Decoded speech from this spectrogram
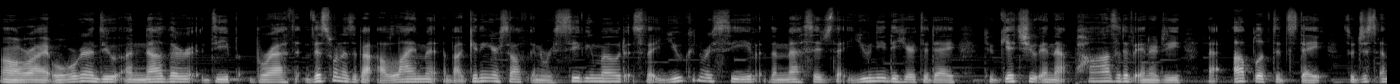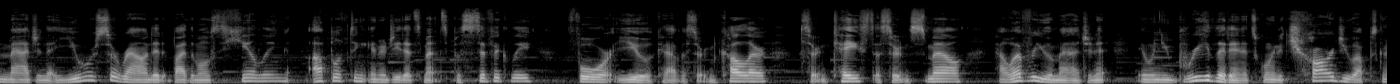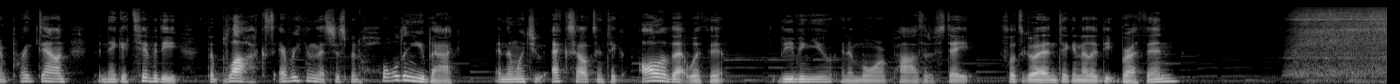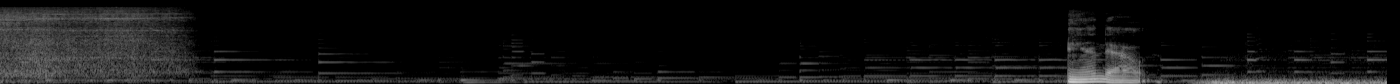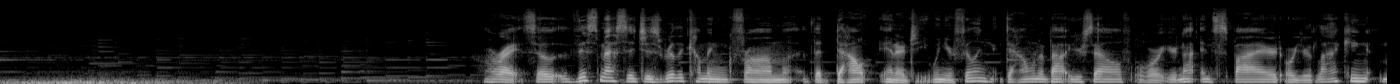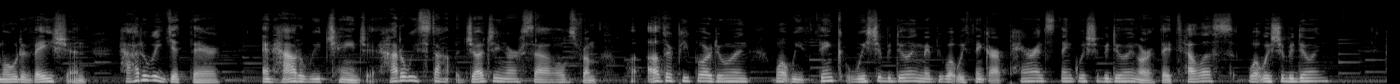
All right, well, we're going to do another deep breath. This one is about alignment, about getting yourself in receiving mode so that you can receive the message that you need to hear today to get you in that positive energy, that uplifted state. So just imagine that you are surrounded by the most healing, uplifting energy that's meant specifically for you. It could have a certain color, a certain taste, a certain smell, however you imagine it. And when you breathe it in, it's going to charge you up. It's going to break down the negativity, the blocks, everything that's just been holding you back. And then once you exhale, it's going to take all of that with it, leaving you in a more positive state. So let's go ahead and take another deep breath in. And out. All right, so this message is really coming from the doubt energy. When you're feeling down about yourself, or you're not inspired, or you're lacking motivation, how do we get there and how do we change it? How do we stop judging ourselves from what other people are doing, what we think we should be doing, maybe what we think our parents think we should be doing, or they tell us what we should be doing?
